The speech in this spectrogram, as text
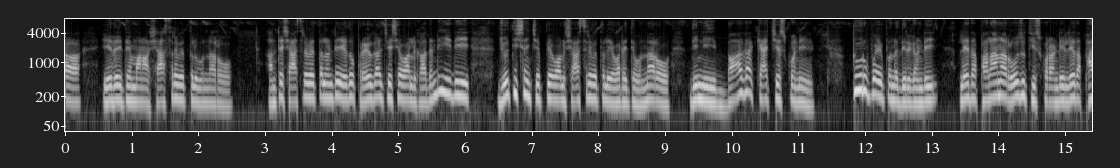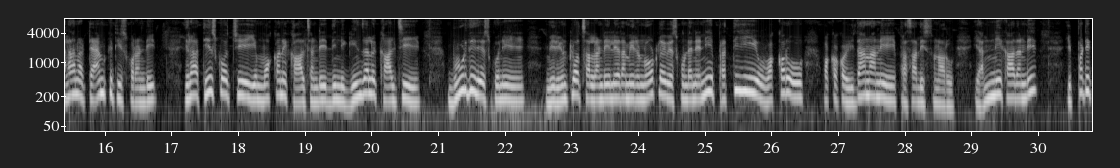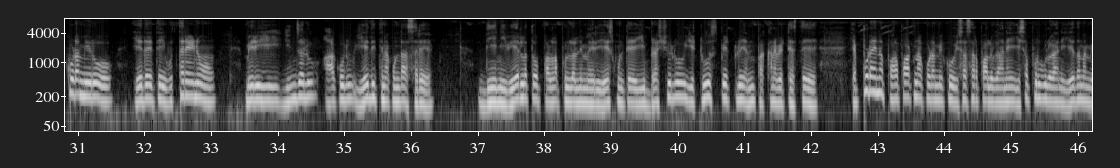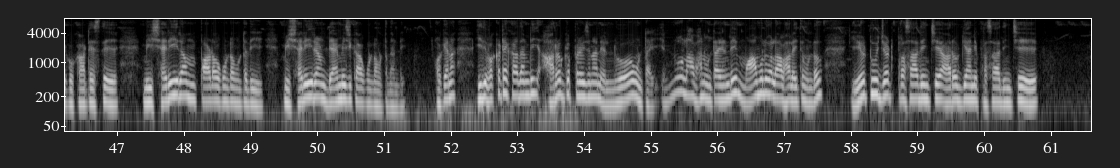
ఏదైతే మన శాస్త్రవేత్తలు ఉన్నారో అంటే శాస్త్రవేత్తలు అంటే ఏదో ప్రయోగాలు చేసేవాళ్ళు కాదండి ఇది జ్యోతిష్యం చెప్పేవాళ్ళు శాస్త్రవేత్తలు ఎవరైతే ఉన్నారో దీన్ని బాగా క్యాచ్ చేసుకొని తూర్పు వైపున తిరగండి. లేదా ఫలానా రోజు తీసుకురండి లేదా ఫలానా టైంకి తీసుకురండి. ఇలా తీసుకొచ్చి ఈ మొక్కని కాల్చండి దీన్ని గింజలు కాల్చి బూడిద తీసుకొని మీరు ఇంట్లో చల్లండి లేదా మీరు నోట్లో వేసుకోండి అని ప్రతి ఒక్కరూ ఒక్కొక్క విధానాన్ని ప్రసాదిస్తున్నారు. ఇవన్నీ కాదండి ఇప్పటికి కూడా మీరు ఏదైతే ఉత్తరేణో మీరు ఈ గింజలు ఆకులు ఏది తినకుండా సరే దీని వేర్లతో పళ్ళ పుల్లల్ని మీరు వేసుకుంటే ఈ బ్రష్లు ఈ టూస్ పెట్లు అన్ని పక్కన పెట్టేస్తే ఎప్పుడైనా పొరపాటున కూడా మీకు విషసర్పాలు కానీ విషపురుగులు కానీ ఏదైనా మీకు కాటేస్తే మీ శరీరం పాడవకుండా ఉంటుంది మీ శరీరం డ్యామేజ్ కాకుండా ఉంటుందండి. ఓకేనా? ఇది ఒక్కటే కాదండి ఆరోగ్య ప్రయోజనాలు ఎన్నో ఉంటాయి. ఎన్నో లాభాలు ఉంటాయండి. మామూలుగా లాభాలు అయితే ఉండవు. ఏ టు జెడ్ ప్రసాదించే ఆరోగ్యాన్ని ప్రసాదించే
